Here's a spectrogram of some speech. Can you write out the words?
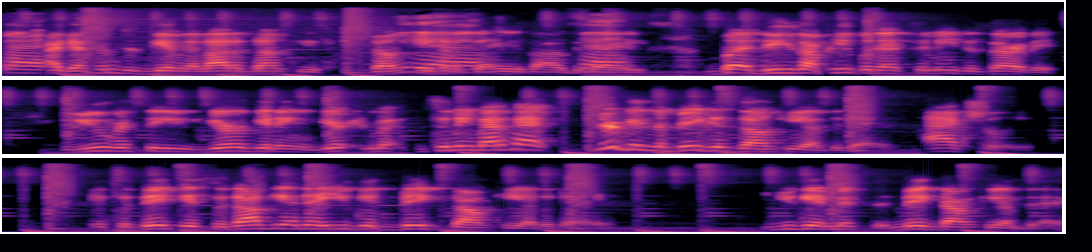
Fact. I guess I'm just giving a lot of donkeys, donkey Yeah, of the days out the fact. day. But these are people that to me deserve it. You receive, you're getting, you're to me. Matter of fact, you're getting the biggest donkey of the day. Actually, it's a big, it's the donkey of the day. You get big donkey of the day. You get Mr. Big Donkey of the Day.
